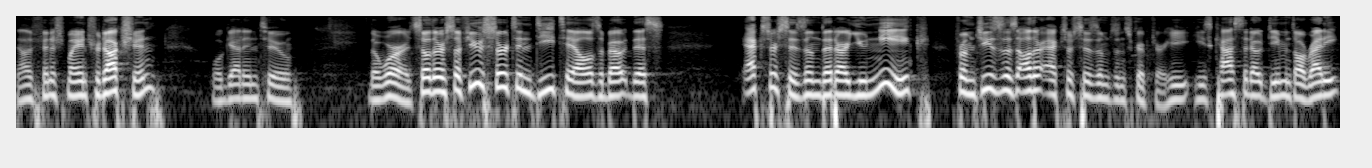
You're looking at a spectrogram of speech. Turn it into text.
Now that I've finished my introduction. We'll get into the word. So there's a few certain details about this exorcism that are unique from Jesus' other exorcisms in Scripture. He, he's casted out demons already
